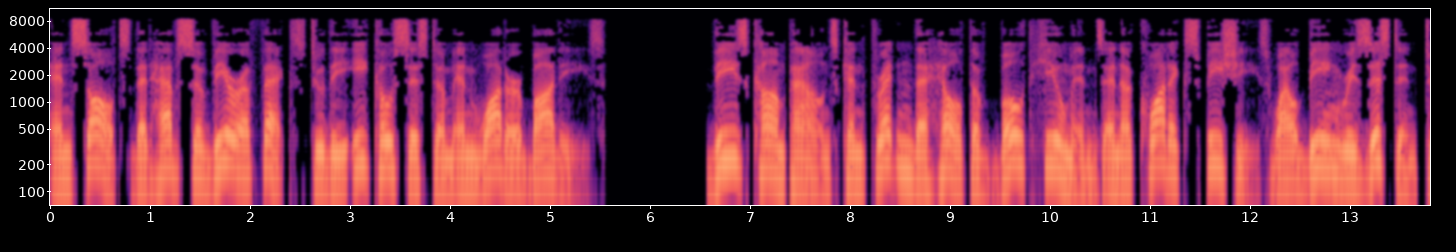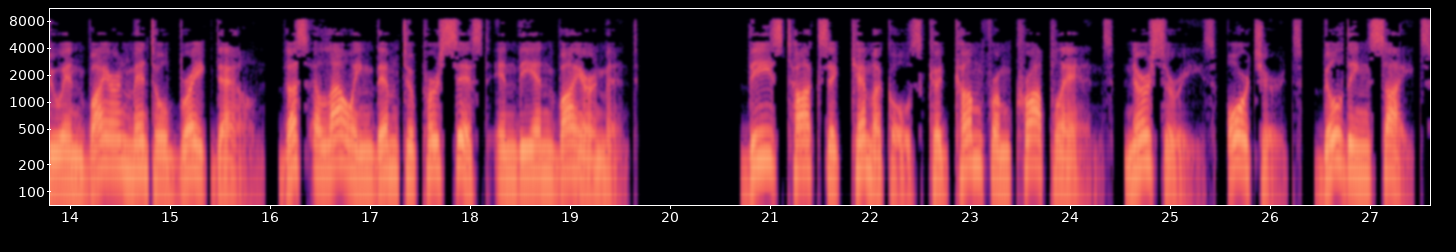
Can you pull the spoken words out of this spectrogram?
and salts that have severe effects to the ecosystem and water bodies. These compounds can threaten the health of both humans and aquatic species while being resistant to environmental breakdown, thus allowing them to persist in the environment. These toxic chemicals could come from croplands, nurseries, orchards, building sites,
